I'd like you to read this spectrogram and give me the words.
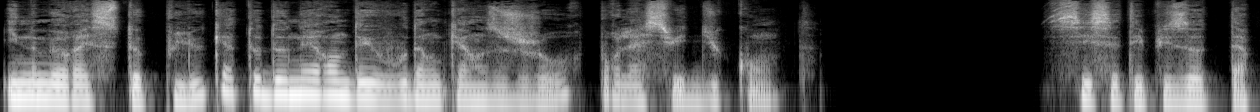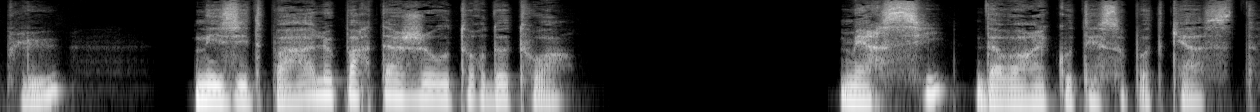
Il ne me reste plus qu'à te donner rendez-vous dans 15 jours pour la suite du conte. Si cet épisode t'a plu, n'hésite pas à le partager autour de toi. Merci d'avoir écouté ce podcast.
